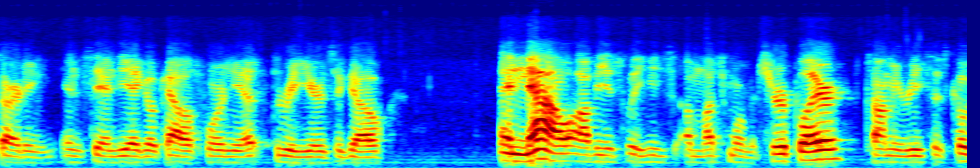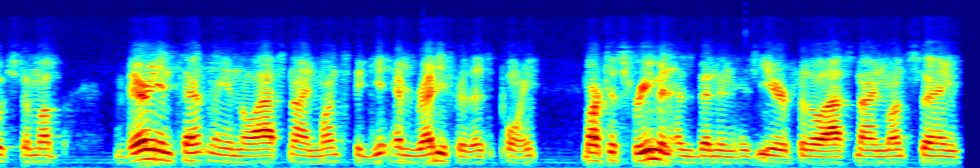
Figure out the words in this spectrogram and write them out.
starting in San Diego, California, three years ago. And now, obviously, he's a much more mature player. Tommy Rees has coached him up very intently in the last nine months to get him ready for this point. Marcus Freeman has been in his ear for the last nine months saying,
